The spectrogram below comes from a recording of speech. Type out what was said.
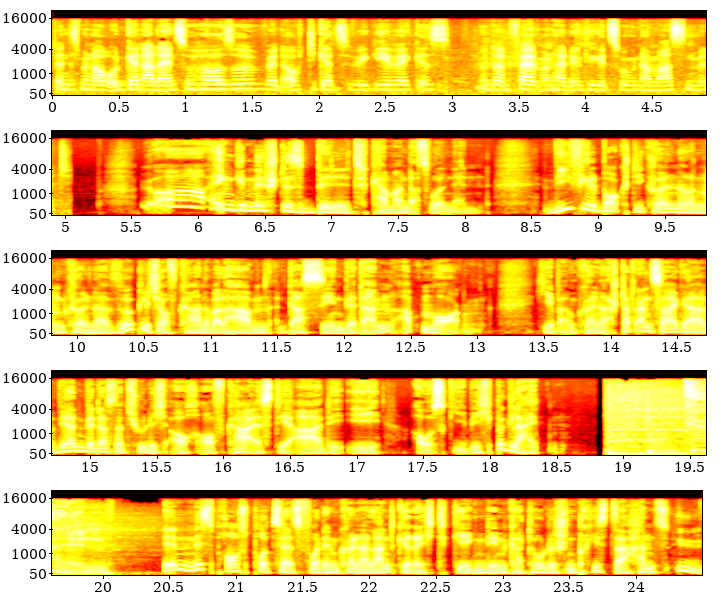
dann ist man auch ungern allein zu Hause, wenn auch die ganze WG weg ist. Und dann feiert man halt irgendwie gezwungenermaßen mit. Ja, ein gemischtes Bild kann man das wohl nennen. Wie viel Bock die Kölnerinnen und Kölner wirklich auf Karneval haben, das sehen wir dann ab morgen. Hier beim Kölner Stadtanzeiger werden wir das natürlich auch auf ksda.de ausgiebig begleiten. Köln. Im Missbrauchsprozess vor dem Kölner Landgericht gegen den katholischen Priester Hans Ü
